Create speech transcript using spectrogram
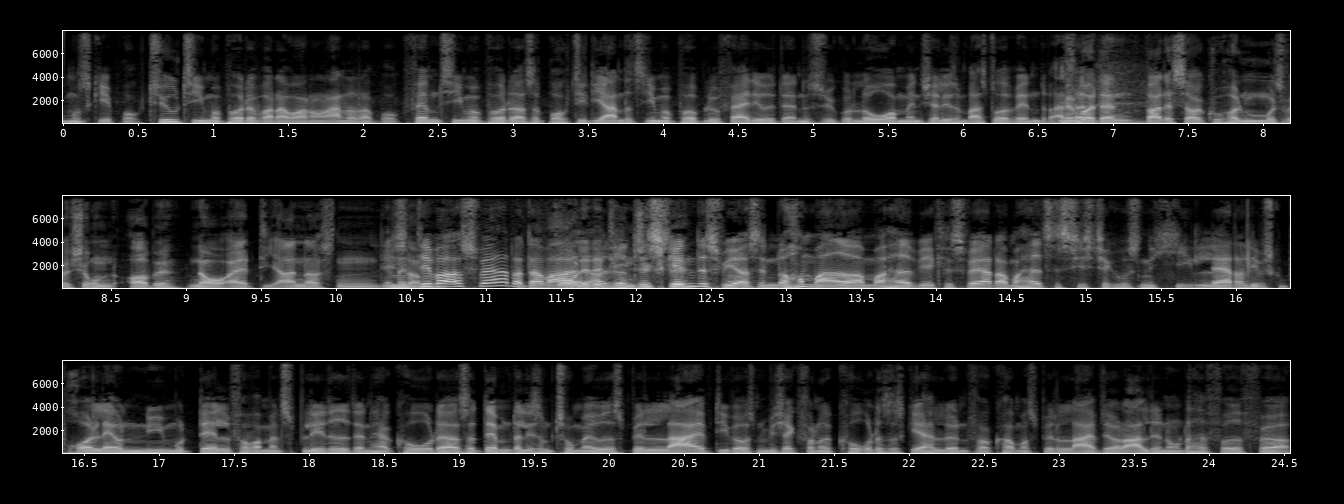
måske brugte 20 timer på det, hvor der var nogle andre, der brugte 5 timer på det, og så brugte de de andre timer på at blive færdiguddannet psykologer, mens jeg ligesom bare stod og ventede. Men hvordan var det så at kunne holde motivationen oppe, når at de andre sådan ligesom... Men det var også svært, og der var, og din det skændtes vi Nå også enormt meget om, og havde virkelig svært om, og havde til sidst, jeg kan huske en helt latterligt, vi skulle prøve at lave en ny model for, hvor man splittede den her kode, og så dem, der ligesom tog med ud og spille live, de var jo sådan, hvis jeg ikke får noget kode, så skal jeg have løn for at komme og spille live. Det var der aldrig nogen, der havde fået før.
